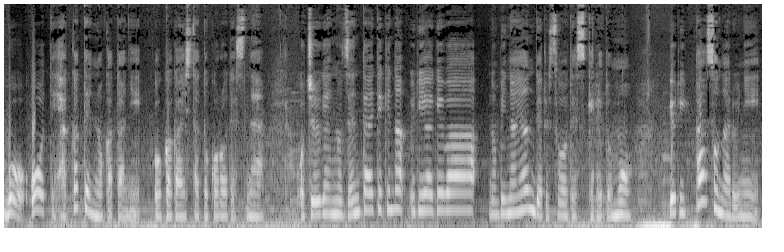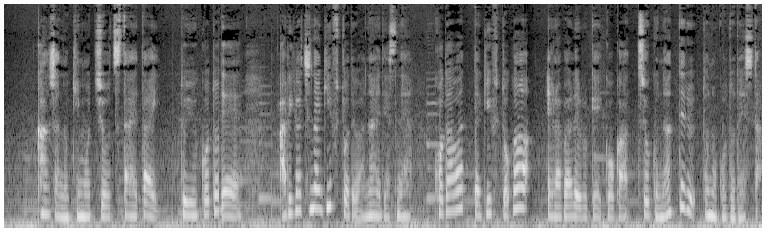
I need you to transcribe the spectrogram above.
某大手百貨店の方にお伺いしたところですね、お中元の全体的な売り上げは伸び悩んでるそうですけれども、よりパーソナルに感謝の気持ちを伝えたいということで、ありがちなギフトではないですね。こだわったギフトが選ばれる傾向が強くなってるとのことでした。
